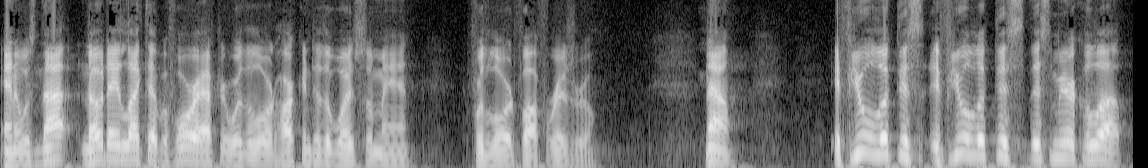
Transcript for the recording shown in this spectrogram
And it was not no day like that before or after where the Lord hearkened to the voice of man, for the Lord fought for Israel. Now, if you'll look this, if you'll look this, this miracle up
